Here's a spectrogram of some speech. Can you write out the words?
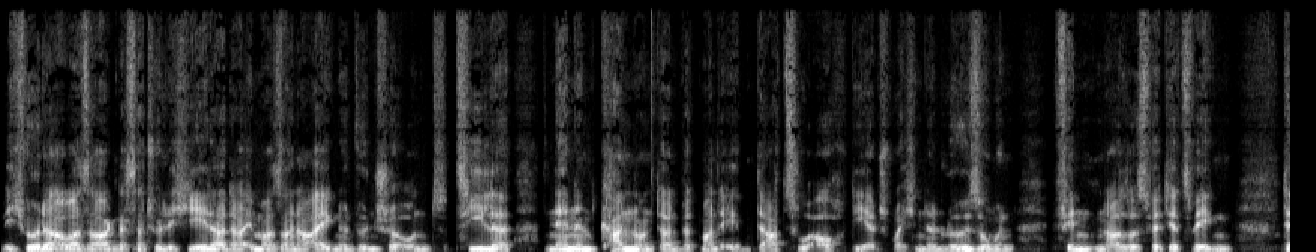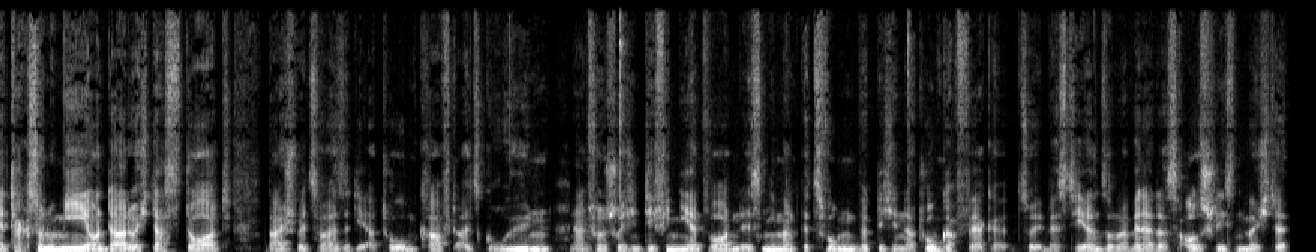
Ich würde aber sagen, dass natürlich jeder da immer seine eigenen Wünsche und Ziele nennen kann und dann wird man eben dazu auch die entsprechenden Lösungen finden. Also es wird jetzt wegen der Taxonomie und dadurch, dass dort beispielsweise die Atomkraft als grün in Anführungsstrichen definiert worden ist, niemand gezwungen, wirklich in Atomkraftwerke zu investieren, sondern wenn er das ausschließen möchte,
